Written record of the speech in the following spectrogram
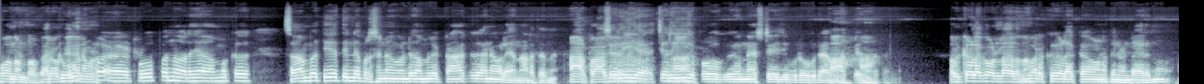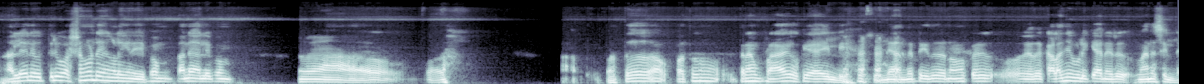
പോകുന്നുണ്ടോ? ട്രൂപ്പ് എന്ന് പറഞ്ഞാൽ നമുക്ക് സാമ്പത്തികത്തിന്റെ പ്രശ്നം കൊണ്ട് നമ്മൾ ട്രാക്ക് ഗാനങ്ങളെയാണ് നടത്തുന്നത് ചെറിയ ചെറിയ പ്രോഗ്രാം സ്റ്റേജ് പ്രോഗ്രാം ഒക്കെ. നടത്തുന്നത് വർക്കുകളൊക്കെ ഉണ്ടായിരുന്നു? വർക്കുകളൊക്കെ ഓണത്തിനുണ്ടായിരുന്നു. അല്ലെങ്കിൽ ഒത്തിരി വർഷം കൊണ്ട് ഞങ്ങൾ ഇങ്ങനെ ഇപ്പം തന്നെ അല്ല ഇപ്പം പത്ത് പത്ത് ഇത്രയും പ്രായമൊക്കെ ആയില്ലേ? പിന്നെ എന്നിട്ട് ഇത് നമുക്കൊരു ഇത് കളഞ്ഞു വിളിക്കാനൊരു മനസ്സില്ല.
